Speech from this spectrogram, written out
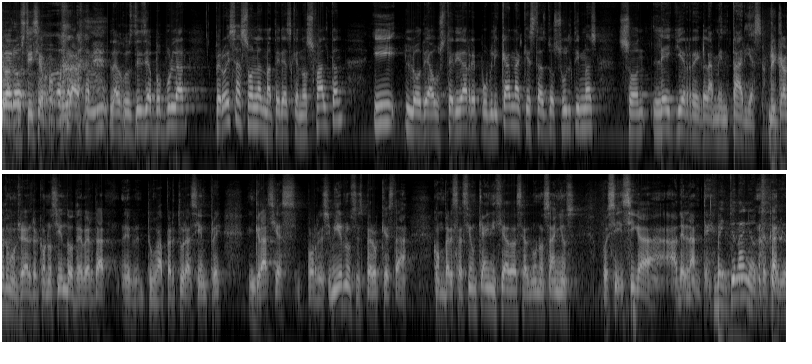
la justicia popular. la justicia popular, pero esas son las materias que nos faltan y lo de austeridad republicana, que estas dos últimas son leyes reglamentarias. Ricardo Monreal, reconociendo de verdad eh, tu apertura siempre, gracias por recibirnos, espero que esta conversación que ha iniciado hace algunos años pues sí, siga adelante. 21 años, Tocayo.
